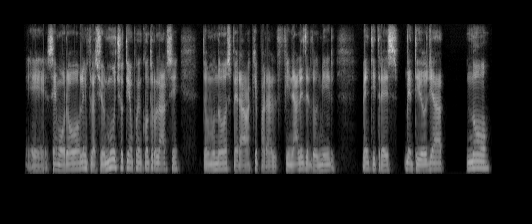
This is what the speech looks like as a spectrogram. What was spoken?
Eh, se moró la inflación mucho tiempo en controlarse. Todo el mundo esperaba que para finales del 2023, 22 ya no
